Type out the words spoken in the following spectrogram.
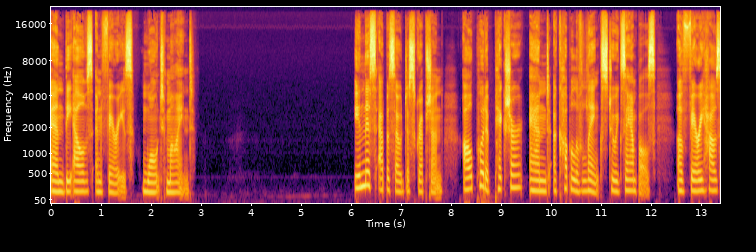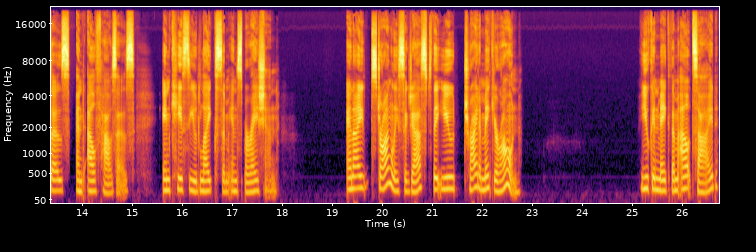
and the elves and fairies won't mind. In this episode description, I'll put a picture and a couple of links to examples of fairy houses and elf houses in case you'd like some inspiration and I strongly suggest that you try to make your own. You can make them outside,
